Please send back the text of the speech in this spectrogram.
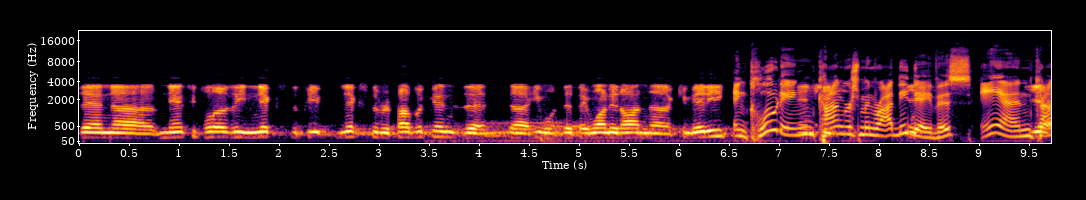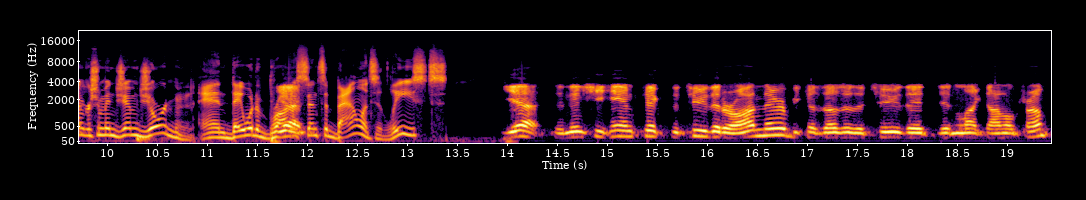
then uh, Nancy Pelosi nixed the people, nixed the Republicans that uh, he that they wanted on the committee, including Congressman Rodney and, Davis and yes. Congressman Jim Jordan, and they would have brought yes. a sense of balance at least. Yes, and then she handpicked the two that are on there because those are the two that didn't like Donald Trump.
